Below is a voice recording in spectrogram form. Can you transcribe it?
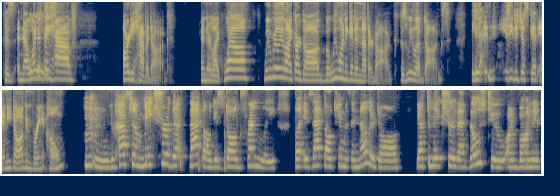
because and now, what if they have already have a dog, and they're like, "Well, we really like our dog, but we want to get another dog because we love dogs." Yeah. Is it easy to just get any dog and bring it home? Mm-mm. You have to make sure that that dog is dog friendly. But if that dog came with another dog, you have to make sure that those two are bonded,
